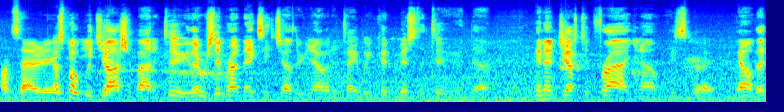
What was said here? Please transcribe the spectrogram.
on Saturday. I spoke with And, Josh about it too. They were sitting right next to each other, you know, at a table. We couldn't miss the two. And uh, and then Justin Frye, you know, he's Right. you know that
